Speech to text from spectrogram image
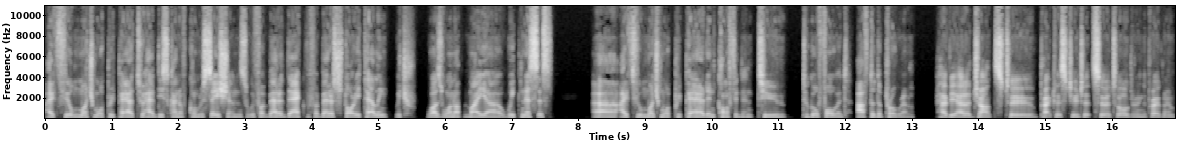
I feel much more prepared to have these kind of conversations with a better deck, with a better storytelling, which was one of my uh, weaknesses. Uh, I feel much more prepared and confident to to go forward after the program. Have you had a chance to practice jujitsu at all during the program?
